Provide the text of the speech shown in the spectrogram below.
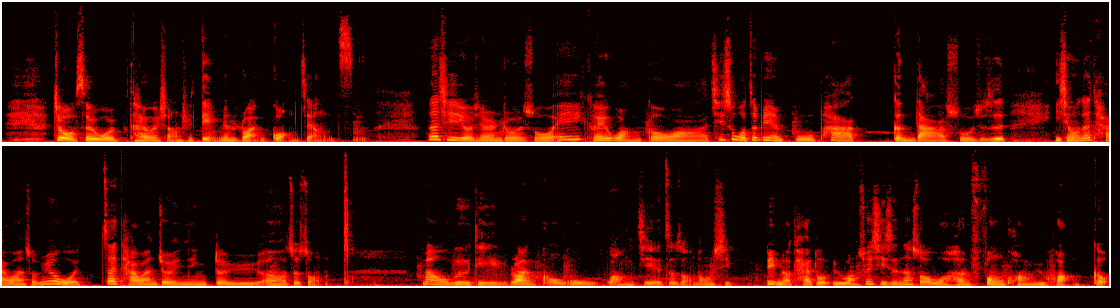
就所以我不太会想去店里面乱逛这样子。那其实有些人就会说，哎，可以网购啊。其实我这边也不怕跟大家说，就是以前我在台湾的时候，因为我在台湾就已经对于呃这种漫无目的乱购物、逛街这种东西。并没有太多欲望，所以其实那时候我很疯狂于网购。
